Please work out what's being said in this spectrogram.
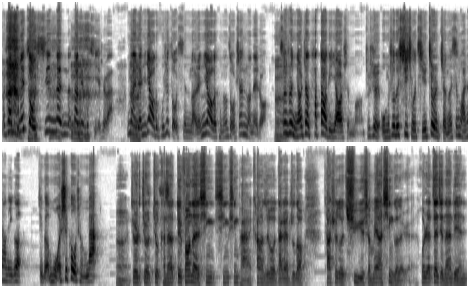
我说特别走心，那那那对不起是吧？那人家要的不是走心的，人家要的可能走肾的那种。所以说你要知道他到底要什么，就是我们说的需求，其实就是整个星盘上的一个这个模式构成的。嗯，就是就就可能对方的星星星盘看了之后，大概知道他是个趋于什么样性格的人，或者再简单点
